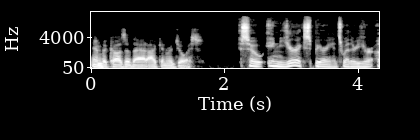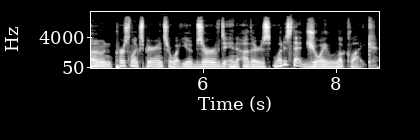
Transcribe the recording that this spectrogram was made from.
And because of that, I can rejoice. So, in your experience, whether your own personal experience or what you observed in others, what does that joy look like?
